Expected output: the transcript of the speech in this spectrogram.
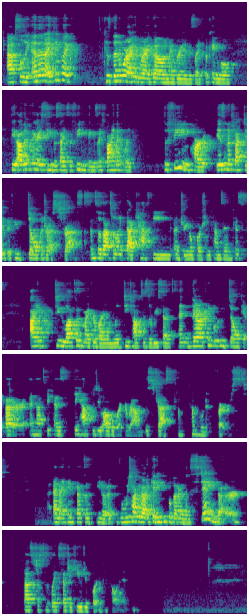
Absolutely. And then i think like because then where i where i go in my brain is like okay well the other thing i see besides the feeding thing is i find that like the feeding part isn't effective if you don't address stress. And so that's where like that caffeine adrenal portion comes in because I do lots of microbiome like detoxes or resets, and there are people who don't get better, and that's because they have to do all the work around the stress com- component first. And I think that's a you know when we talk about getting people better then staying better, that's just like such a huge important component.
